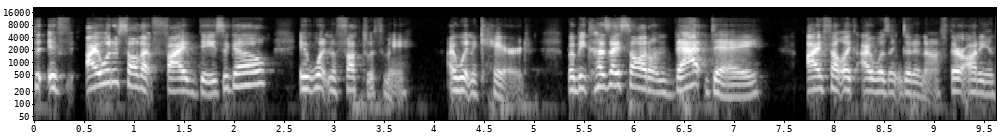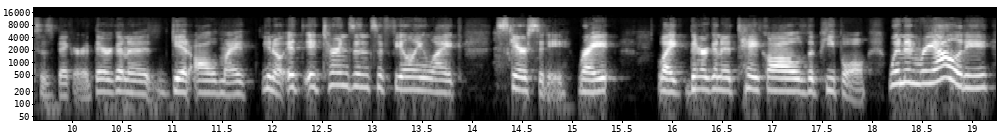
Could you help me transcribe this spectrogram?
th- if i would have saw that five days ago it wouldn't have fucked with me i wouldn't have cared but because i saw it on that day I felt like I wasn't good enough. Their audience is bigger. They're going to get all my, you know, it, it turns into feeling like scarcity, right? Like they're going to take all the people. When in reality,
